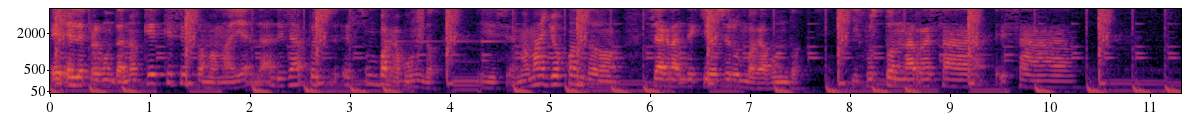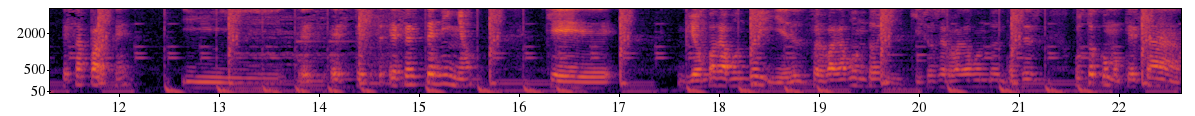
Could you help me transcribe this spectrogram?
él, le pregunta, ¿no? ¿Qué, ¿Qué, es esto, mamá? Y ella le dice, ah, pues es un vagabundo. Y dice, mamá, yo cuando sea grande quiero ser un vagabundo. Y justo narra esa, esa, esa parte y es este, este, es este niño que vio un vagabundo y él fue vagabundo y quiso ser vagabundo. Entonces, justo como que esa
